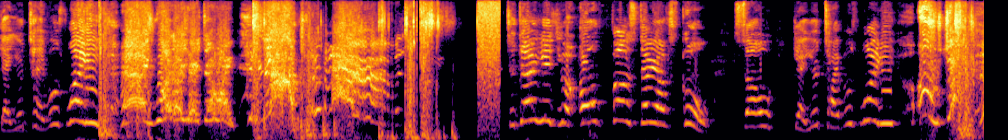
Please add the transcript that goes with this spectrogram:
get your tables ready. Hey, what are you doing? Today is your own first day of school, so get your tables ready. Oh shit!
